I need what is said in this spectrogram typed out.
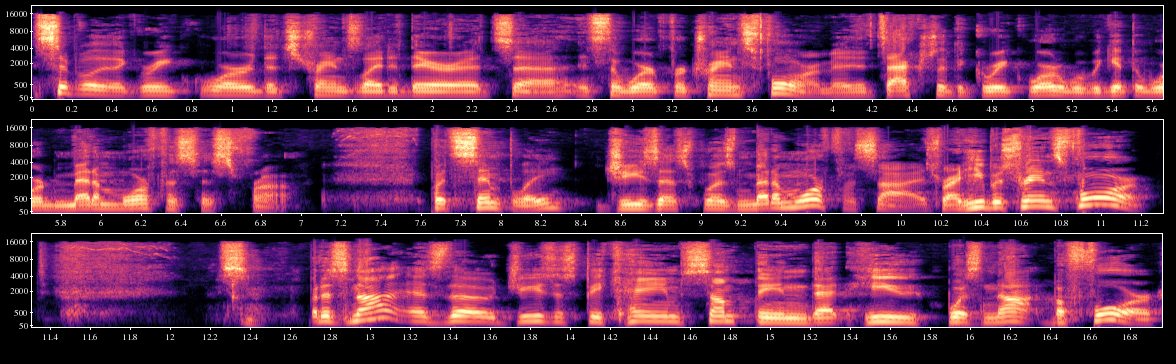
Simply the Greek word that's translated there. It's, uh, it's the word for transform. It's actually the Greek word where we get the word metamorphosis from. Put simply, Jesus was metamorphosized, right? He was transformed. But it's not as though Jesus became something that he was not before.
